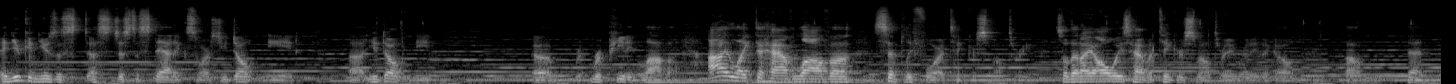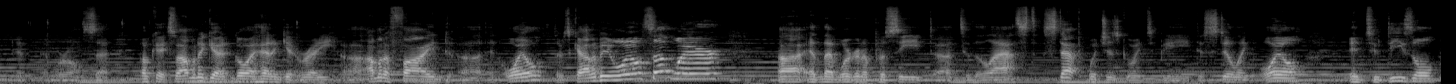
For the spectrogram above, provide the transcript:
and you can use a, a, just a static source. You don't need, uh, you don't need uh, re repeating lava. I like to have lava simply for a Tinker Smeltery, so that I always have a Tinker Smeltery ready to go. Um, then and, and, we're all set. Okay, so I'm gonna get go ahead and get ready. Uh, I'm gonna find uh, an oil. There's got to be oil somewhere. Uh, and then we're to proceed uh, to the last step, which is going to be distilling oil into diesel,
